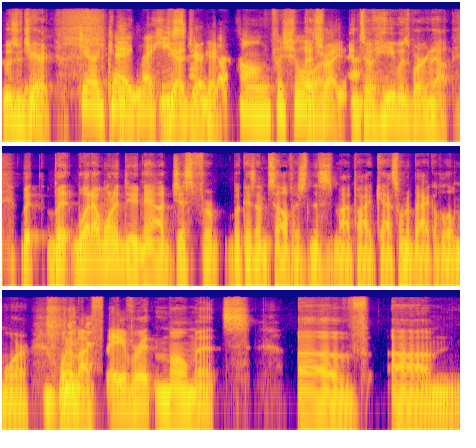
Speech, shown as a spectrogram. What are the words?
was with Jared. Jared K. It- yeah, he yeah, yeah, Jared K. that song for sure. That's right. And so he was working out. But but what I want to do now, just for because I'm selfish and this is my podcast, I want to back up a little more. One of my favorite moments of um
